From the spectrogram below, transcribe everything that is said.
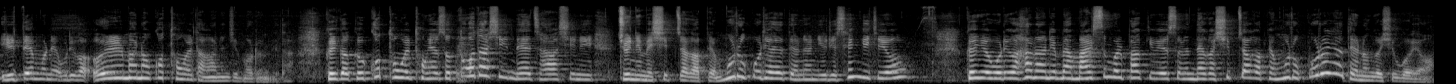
일 때문에 우리가 얼마나 고통을 당하는지 모릅니다. 그러니까 그 고통을 통해서 또다시 내 자신이 주님의 십자가 앞에 무릎 꿇어야 되는 일이 생기지요. 그러니까 우리가 하나님의 말씀을 받기 위해서는 내가 십자가 앞에 무릎 꿇어야 되는 것이고요.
